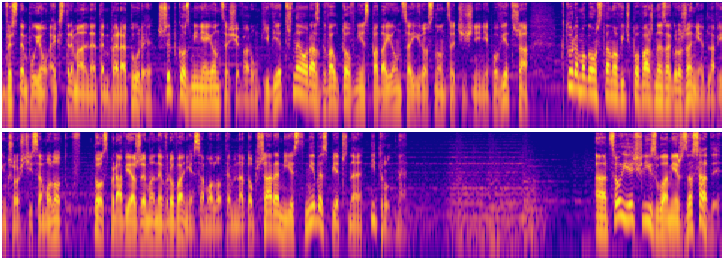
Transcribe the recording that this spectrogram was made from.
występują ekstremalne temperatury, szybko zmieniające się warunki wietrzne oraz gwałtownie spadające i rosnące ciśnienie powietrza, które mogą stanowić poważne zagrożenie dla większości samolotów. To sprawia, że manewrowanie samolotem nad obszarem jest niebezpieczne i trudne. A co jeśli złamiesz zasady?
